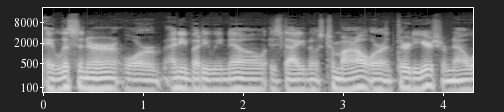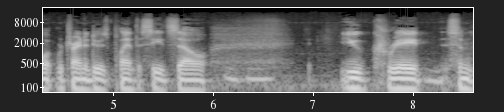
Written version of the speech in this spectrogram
a listener or anybody we know is diagnosed tomorrow or in 30 years from now, what we're trying to do is plant the seed so mm-hmm. you create some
